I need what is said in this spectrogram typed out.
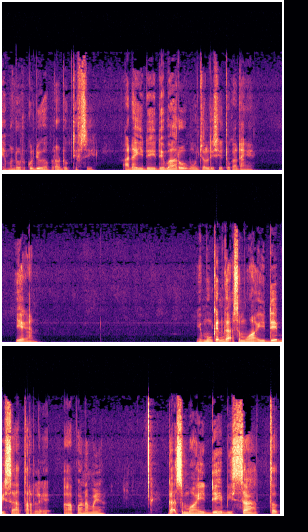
ya menurutku juga produktif sih. Ada ide-ide baru muncul di situ kadang ya. Iya kan ya mungkin nggak semua ide bisa terle apa namanya? Nggak semua ide bisa ter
